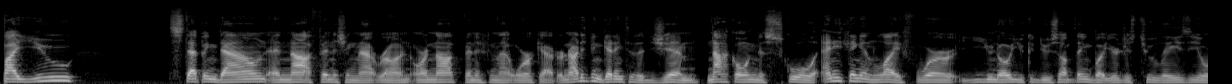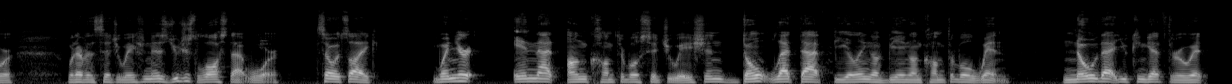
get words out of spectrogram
by you stepping down and not finishing that run or not finishing that workout or not even getting to the gym, not going to school, anything in life where you know you could do something but you're just too lazy or whatever the situation is, you just lost that war. So it's like when you're in that uncomfortable situation, don't let that feeling of being uncomfortable win. Know that you can get through it.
